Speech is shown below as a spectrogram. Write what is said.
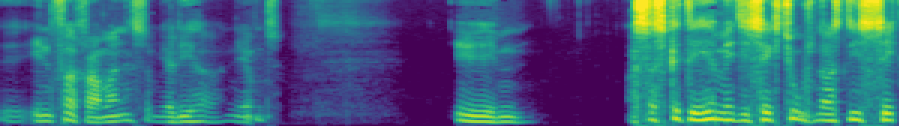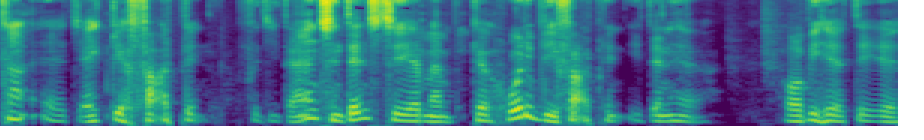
øh, inden for rammerne, som jeg lige har nævnt. Øh, og så skal det her med de 6.000 også lige sikre, at jeg ikke bliver fartblind. Fordi der er en tendens til, at man kan hurtigt blive fartblind i den her hobby her. Det øh,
